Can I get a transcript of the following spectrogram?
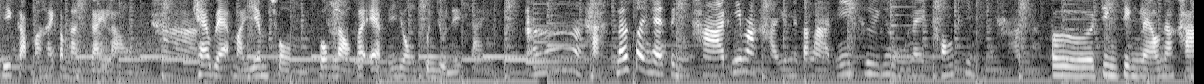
ที่กลับมาให้กำลังใจเราค่ะ แค่แวะมาเยี่ยมชม พวกเราก็แอบนิยมคุณอยู่ในใจ อ่าค่ะ แล้วส่วนใหญ่สินค้าที่มาขายอยู่ในตลาดนี่คืออยู่ในท้องถิ่นไหมคะ เออจริง ๆ แล้วนะคะ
